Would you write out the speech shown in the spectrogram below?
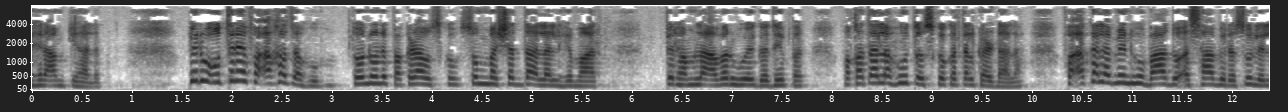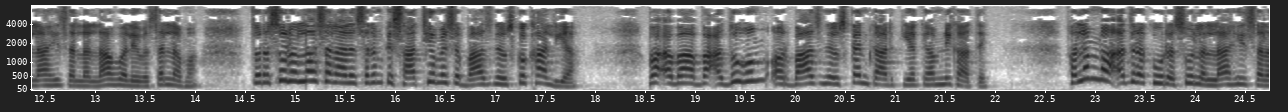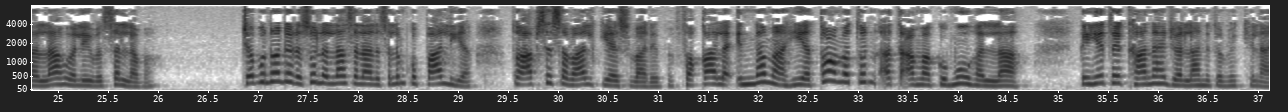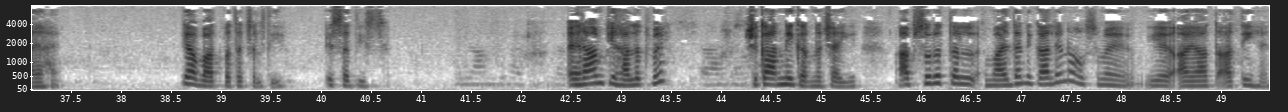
احرام کی حالت پھر وہ اترے فاخذ تو انہوں نے پکڑا اس کو سم شا الحمار پھر حملہ آور ہوئے گدھے پر فقط کو قتل کر ڈالا فقل امین باد اصاب رسول اللہ صلی اللہ علیہ وسلم تو رسول اللہ صلی اللہ علیہ وسلم کے ساتھیوں میں سے باز نے اس کو کھا لیا وہ ابا دم اور باز نے اس کا انکار کیا کہ ہم نہیں کھاتے فلم ادرک رسول اللہ صلی اللہ علیہ وسلم جب انہوں نے رسول اللہ صلی اللہ علیہ وسلم کو پا لیا تو آپ سے سوال کیا اس بارے میں فقال ان تو یہ تو ایک کھانا ہے جو اللہ نے تمہیں کھلایا ہے کیا بات پتہ چلتی ہے اس حدیث سے احرام کی حالت میں شکار نہیں کرنا چاہیے آپ صورت المائدہ نکالے نا اس میں یہ آیات آتی ہیں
